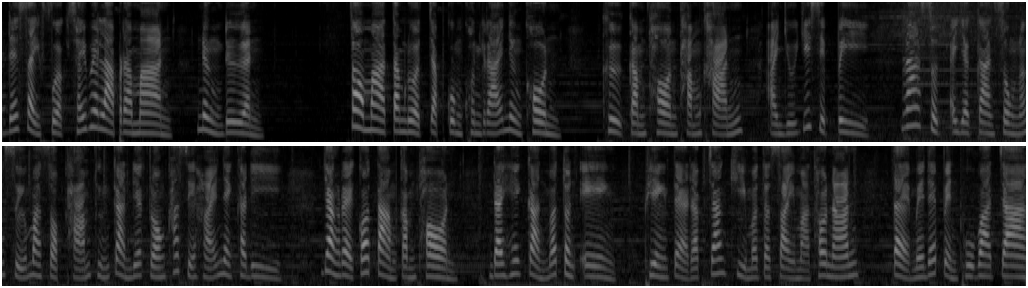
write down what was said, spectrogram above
ทย์ได้ใส่เฟือกใช้เวลาประมาณ 1 เดือน ต่อมาตำรวจจับกลุ่มคนร้ายหนึ่งคน คือกำธรทำขัน อายุ 20 ปี ล่าสุดอายการส่งหนังสือมาสอบถามถึงการเรียกร้องค่าเสียหายในคดี อย่างไรก็ตามกำธรได้ให้การว่าตนเอง เพียงแต่รับจ้างขี่มอเตอร์ไซค์มาเท่านั้น แต่ไม่ได้เป็นผู้ว่าจ้าง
